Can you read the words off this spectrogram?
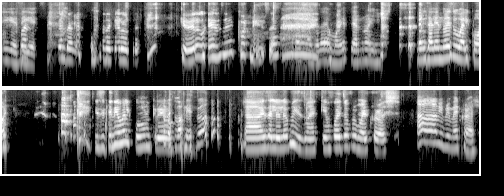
sigue, sigue. Bueno, sacar otra. Qué vergüenza con esa. La de amor eterno ahí. Y saliendo de su balcón. Y si tenía balcón, creo. Por eso. Ay, salió la misma. ¿Quién fue tu primer crush? Ah, mi primer crush.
